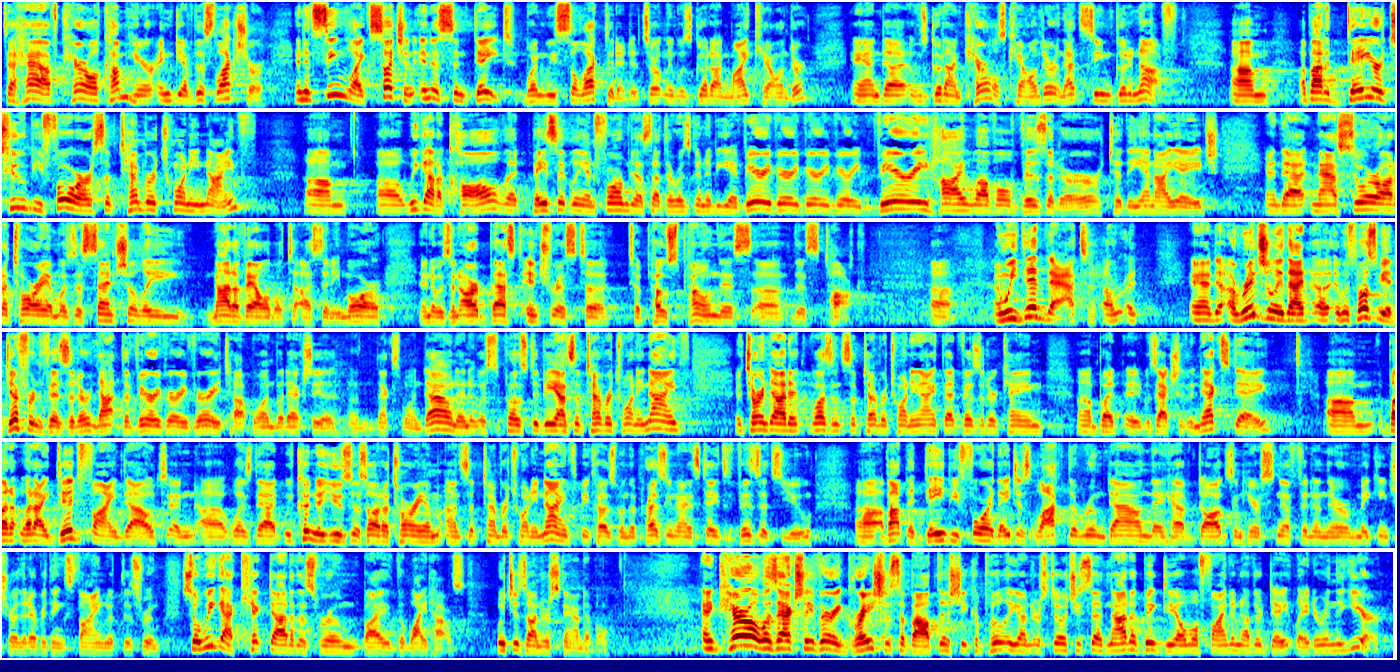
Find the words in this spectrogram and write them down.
to have Carol come here and give this lecture. And it seemed like such an innocent date when we selected it. It certainly was good on my calendar, and uh, it was good on Carol's calendar, and that seemed good enough. Um, about a day or two before September 29th, um, uh, we got a call that basically informed us that there was going to be a very, very, very, very, very high level visitor to the NIH and that Masur Auditorium was essentially not available to us anymore, and it was in our best interest to, to postpone this, uh, this talk. Uh, and we did that. Uh, and originally, that uh, it was supposed to be a different visitor, not the very, very, very top one, but actually a, a next one down, and it was supposed to be on September 29th, it turned out it wasn't September 29th that visitor came, uh, but it was actually the next day. Um, but what I did find out and, uh, was that we couldn't have used this auditorium on September 29th because when the President of the United States visits you, uh, about the day before, they just lock the room down. They have dogs in here sniffing, and they're making sure that everything's fine with this room. So we got kicked out of this room by the White House, which is understandable. And Carol was actually very gracious about this. She completely understood. She said, not a big deal. We'll find another date later in the year.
